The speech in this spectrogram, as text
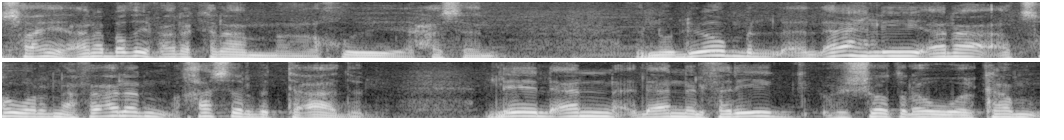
صحيح. أنا بضيف على كلام أخوي حسن إنه اليوم ال- الأهلي أنا أتصور إنه فعلا خسر بالتعادل. ليه؟ لأن لأن الفريق في الشوط الأول كان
